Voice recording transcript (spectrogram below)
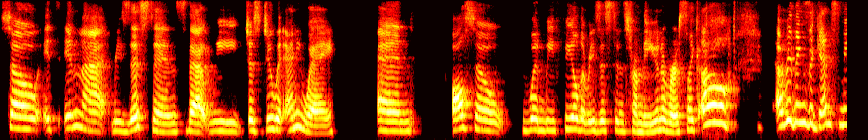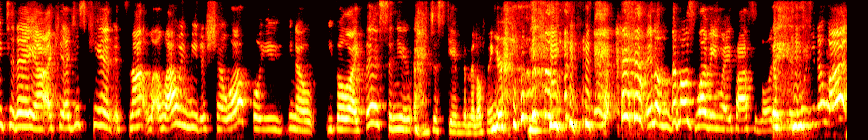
so it's in that resistance that we just do it anyway. And also when we feel the resistance from the universe like oh everything's against me today. I can't, i just can't it's not allowing me to show up. Well you you know you go like this and you i just gave the middle finger. In a, the most loving way possible. Well, you know what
